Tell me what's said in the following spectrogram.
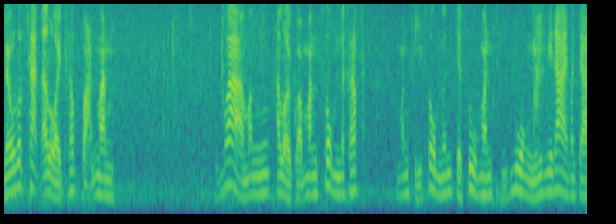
แล้วรสชาติอร่อยครับ หวานมัน ผมว่ามันอร่อยกว่ามันส้มนะครับ มันสีส้มนั้นจะสู้มันสีม่วงนี้ไม่ได้มันจะ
